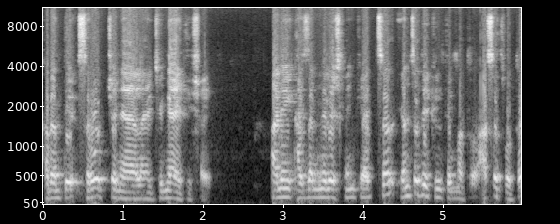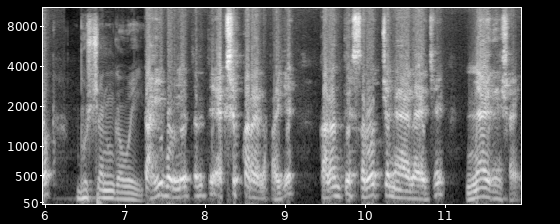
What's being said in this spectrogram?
कारण ते सर्वोच्च न्यायालयाचे न्यायाधीश आहेत. आणि खासदार निलेश लंके यांचं देखील ते मत असंच होतं. भूषण गवई काही बोलले तरी ते ऍक्सेप्ट करायला पाहिजे. कारण ते सर्वोच्च न्यायालयाचे न्यायाधीश आहेत.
